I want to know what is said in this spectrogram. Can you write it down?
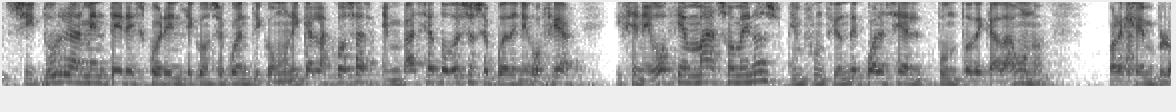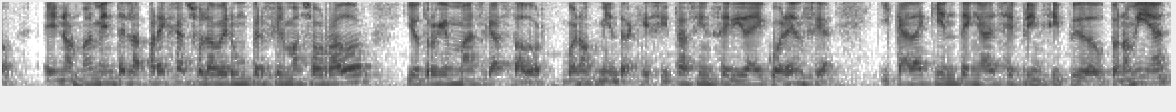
si tú realmente eres coherente y consecuente y comunicas las cosas, en base a todo eso se puede negociar. Y se negocian más o menos en función de cuál sea el punto de cada uno. Por ejemplo, eh, normalmente en las parejas suele haber un perfil más ahorrador y otro que es más gastador. Bueno, mientras que exista sinceridad y coherencia y cada quien tenga ese principio de autonomía,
